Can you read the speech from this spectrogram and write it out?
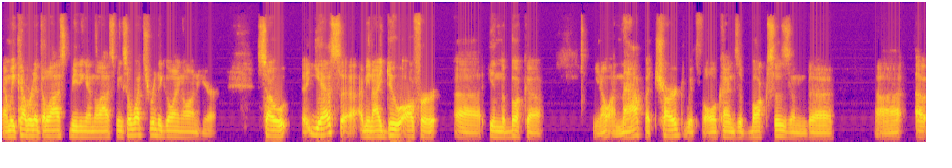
and we covered it the last meeting and the last meeting. So what's really going on here? So yes, uh, I mean, I do offer uh, in the book, a, you know, a map, a chart with all kinds of boxes, and uh, uh, uh,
